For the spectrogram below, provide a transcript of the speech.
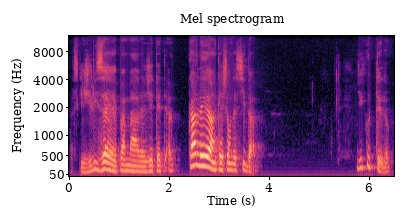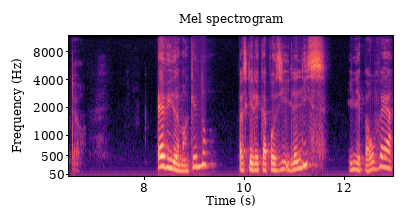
parce que je lisais pas mal, j'étais calé en question de sida. Écoutez, docteur, évidemment que non. Parce que le caposier, il est lisse, il n'est pas ouvert,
